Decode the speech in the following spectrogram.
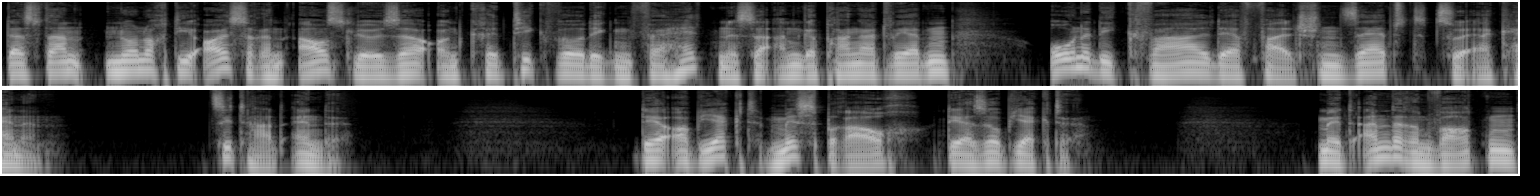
dass dann nur noch die äußeren Auslöser und kritikwürdigen Verhältnisse angeprangert werden, ohne die Qual der falschen selbst zu erkennen. Zitat Ende. Der Objektmissbrauch der Subjekte. Mit anderen Worten,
